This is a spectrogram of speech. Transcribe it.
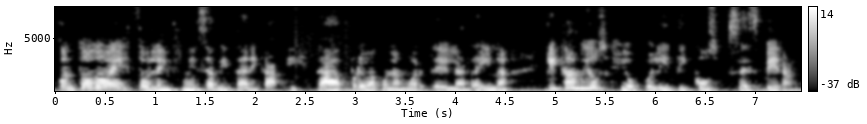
Con todo esto, la influencia británica está a prueba con la muerte de la reina ¿Qué cambios geopolíticos se esperan?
